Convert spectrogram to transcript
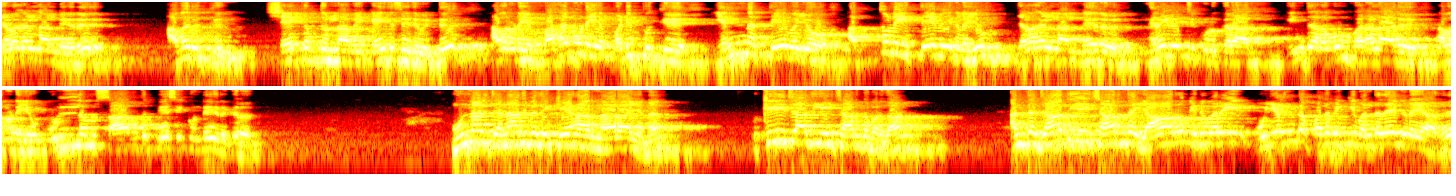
ஜவஹர்லால் நேரு அவருக்கு ஷேக் அப்துல்லாவை கைது செய்துவிட்டு அவருடைய மகனுடைய படிப்புக்கு என்ன தேவையோ அத்துணை தேவைகளையும் ஜவஹர்லால் நேரு நிறைவேற்றி கொடுக்கிறார். இன்றளவும் வரலாறு அவருடைய உள்ளம் சார்ந்து பேசிக்கொண்டே இருக்கிறது. முன்னாள் ஜனாதிபதி கே ஆர் நாராயணன் கீழ் ஜாதியை சார்ந்தவர் தான் அந்த ஜாதியை சார்ந்த யாரும் இதுவரை உயர்ந்த பதவிக்கு வந்ததே கிடையாது.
